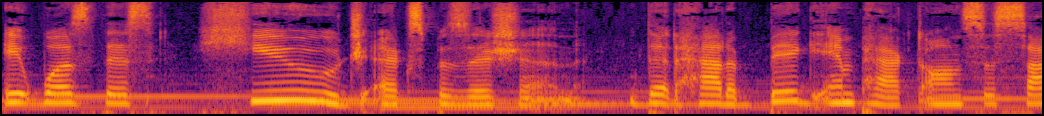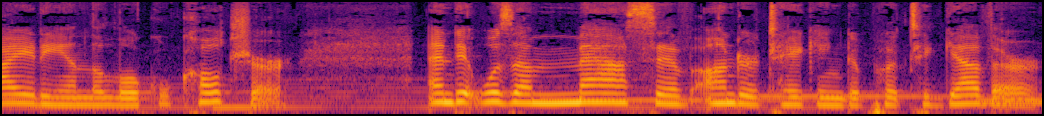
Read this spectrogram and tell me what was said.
It was this huge exposition that had a big impact on society and the local culture. And it was a massive undertaking to put together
